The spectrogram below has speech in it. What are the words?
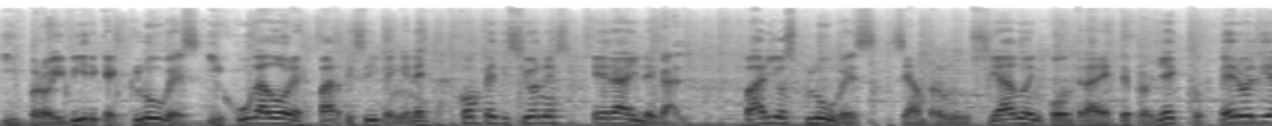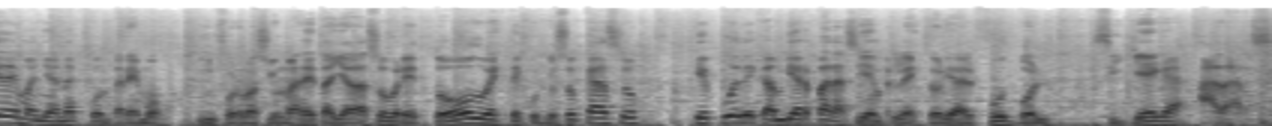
y prohibir que clubes y jugadores participen en estas competiciones era ilegal. Varios clubes se han pronunciado en contra de este proyecto, pero el día de mañana contaremos información más detallada sobre todo este curioso caso que puede cambiar para siempre la historia del fútbol si llega a darse.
